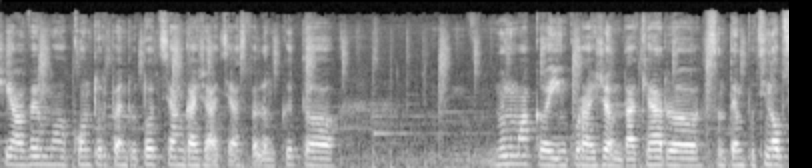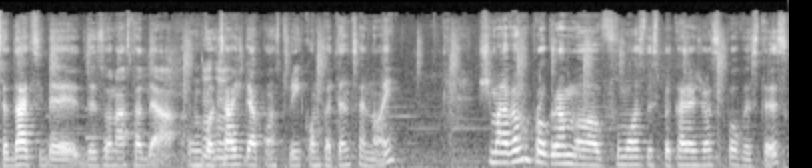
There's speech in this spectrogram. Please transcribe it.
și avem uh, conturi pentru toți angajații, astfel încât nu numai că îi încurajăm, dar chiar suntem puțin obsedați de, de zona asta de a învăța uh-huh. și de a construi competențe noi. Și mai avem un program frumos despre care aș vrea să povestesc,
